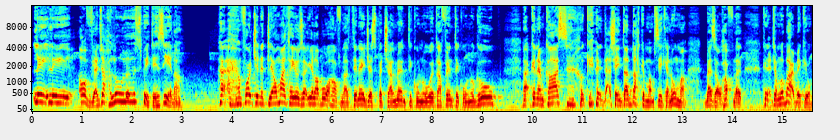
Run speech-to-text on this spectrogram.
li li ovvja ġaħlu l-ispiti ħżiena. Unfortunately, għaw Malta jilabuha ħafna, teenagers speċjalment ikunu ta' fint ikunu grupp, eh, kien hemm każ, xejn ta' daħk imma msiken huma beżgħu ħafna, kien qed jagħmlu barbecue.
